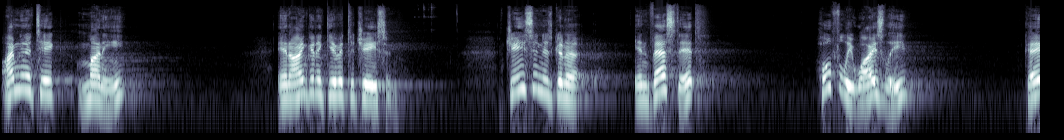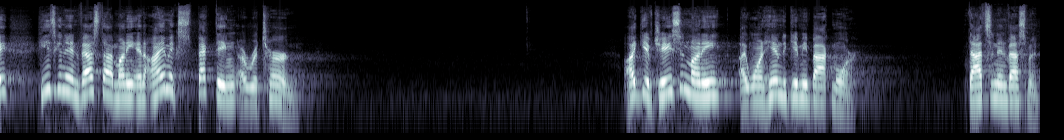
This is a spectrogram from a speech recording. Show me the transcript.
I'm going to take money and I'm going to give it to Jason. Jason is going to invest it, hopefully wisely. Okay? He's going to invest that money, and I'm expecting a return. I give Jason money, I want him to give me back more. That's an investment.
